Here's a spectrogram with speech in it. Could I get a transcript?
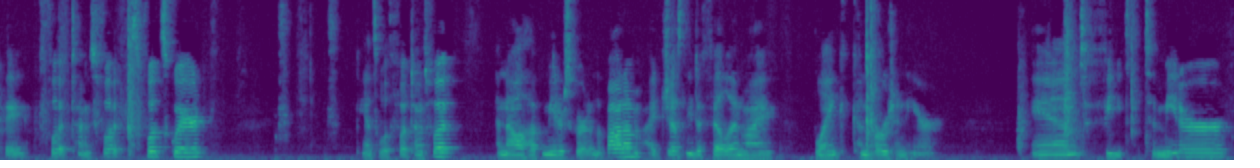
Okay, foot times foot is foot squared. Cancel with foot times foot. And now I'll have meter squared on the bottom. I just need to fill in my blank conversion here. And feet to meter,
